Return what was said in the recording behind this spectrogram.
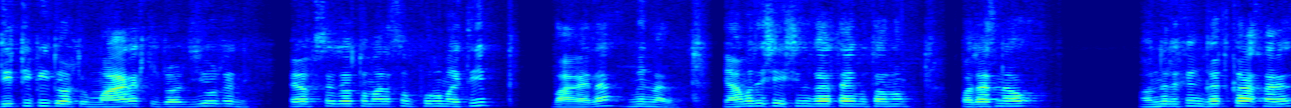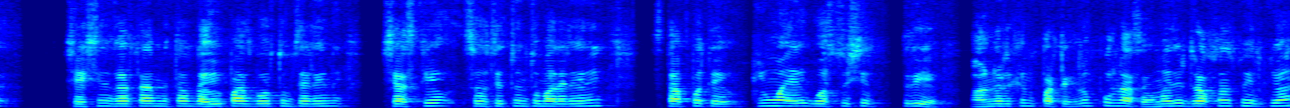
D T P dot Maharashtra dot G O dot in या वेबसाईटवर तुम्हाला संपूर्ण माहिती बघायला मिळणार. यामध्ये शैक्षणिक करता आहे मित्रांनो पदाचं नाव अनुरेखन घटक असणार आहे. शैक्षणिक करता मित्रांनो दहावी पास बरोबर तुमच्या ठिकाणी शासकीय संस्थेतून तुम्हाला ठिकाणी स्थापत्य किंवा एक वास्तुशास्त्रीय अमेरिकन पाठ्यक्रम पूर्ण असावा. म्हणजे ड्रॉप्स मिळेल किंवा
